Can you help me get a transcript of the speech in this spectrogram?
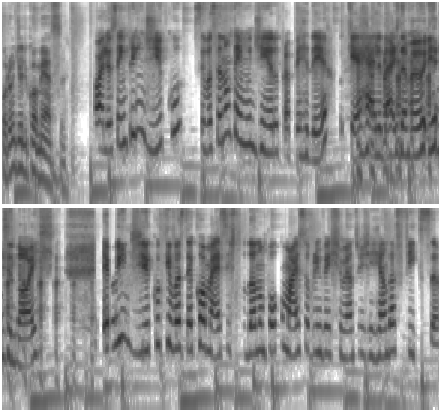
por onde ele começa? Olha, eu sempre indico, se você não tem muito dinheiro para perder, o que é a realidade da maioria de nós, eu indico que você comece estudando um pouco mais sobre investimentos de renda fixa,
